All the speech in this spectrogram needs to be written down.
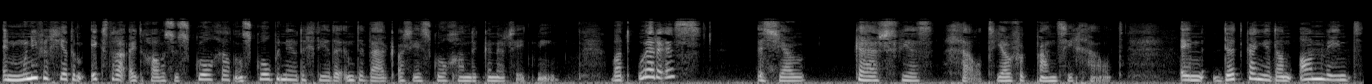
En moenie vergeet om ekstra uitgawes soos skoolgeld en skoolbenodigdhede in te werk as jy skoolgaande kinders het nie. Wat oor is, is jou Kersfees geld, jou vakansiegeld. En dit kan jy dan aanwend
